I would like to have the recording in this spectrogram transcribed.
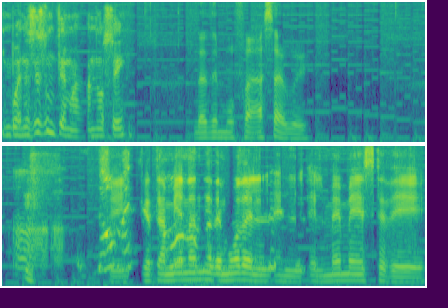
Bueno, ese es un tema, no sé. La de Mufasa, güey. Ah, no, Sí, que también anda de moda el, el- el meme este de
